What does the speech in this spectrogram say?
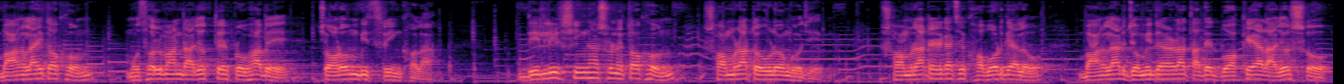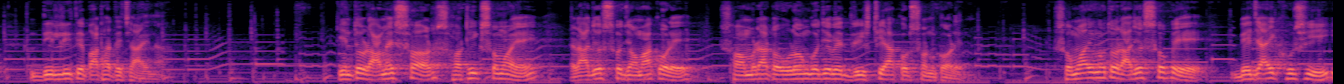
বাংলায় তখন মুসলমান রাজত্বের প্রভাবে চরম বিশৃঙ্খলা। দিল্লির সিংহাসনে তখন সম্রাট ঔরঙ্গজেব। সম্রাটের কাছে খবর গেল, বাংলার জমিদাররা তাদের বকেয়া রাজস্ব দিল্লিতে পাঠাতে চায় না। কিন্তু রামেশ্বর সঠিক সময়ে রাজস্ব জমা করে সম্রাট ঔরঙ্গজেবের দৃষ্টি আকর্ষণ করেন। সময় মতো রাজস্ব পেয়ে বেজায় খুশি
